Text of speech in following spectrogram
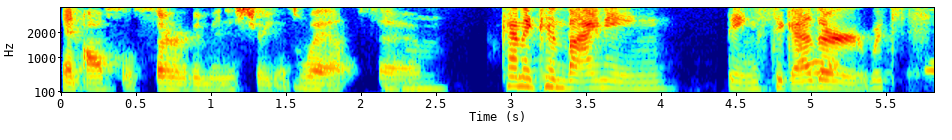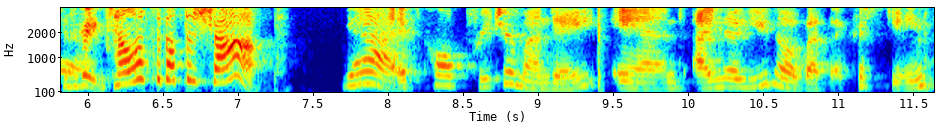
and also serve in ministry as well. So, mm-hmm. kind of combining things together, yeah. which yeah. is great. Tell us about the shop. Yeah, it's called Preacher Monday, and I know you know about that, Christine.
